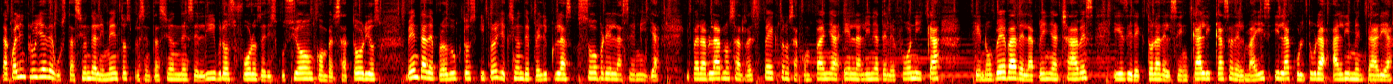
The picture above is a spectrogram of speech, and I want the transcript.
la cual incluye degustación de alimentos, presentaciones de libros, foros de discusión, conversatorios, venta de productos y proyección de películas sobre la semilla. Y para hablarnos al respecto nos acompaña en la línea telefónica Genoveva de la Peña Chávez y es directora del Sencali Casa del Maíz y la Cultura Alimentaria.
